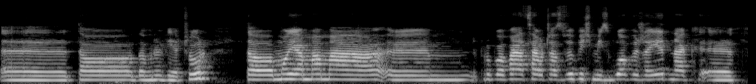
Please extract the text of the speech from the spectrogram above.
e, to dobry wieczór. To moja mama próbowała cały czas wybić mi z głowy, że jednak e, w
